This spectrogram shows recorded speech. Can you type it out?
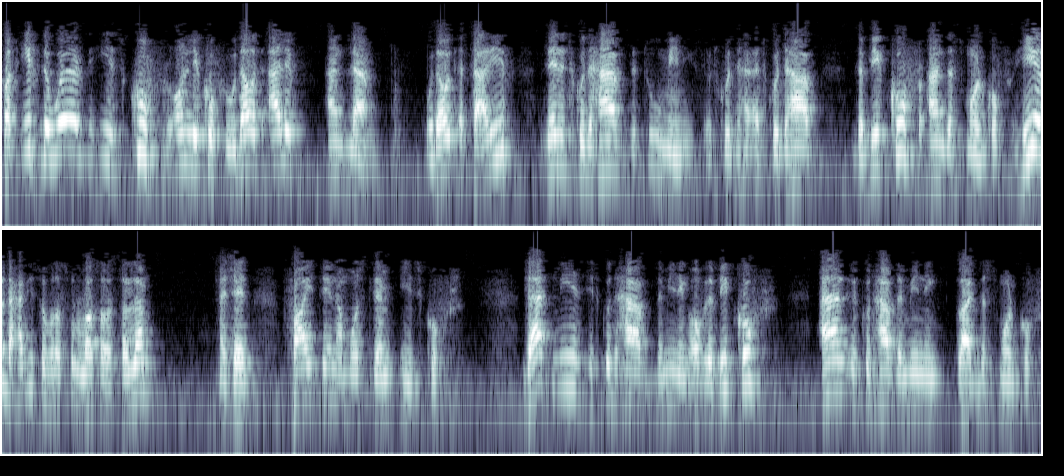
But if the word is kufr, only kufr, without alif and lam, without a ta'rif, then it could have the two meanings. It could, it could have the big kufr and the small kufr. Here the hadith of Rasulullah I said, fighting a Muslim is kufr. That means it could have the meaning of the big kufr and it could have the meaning like the small kufr.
